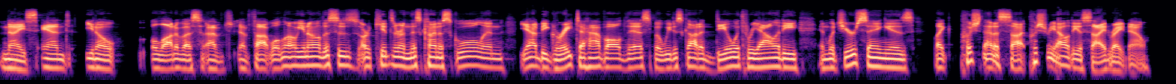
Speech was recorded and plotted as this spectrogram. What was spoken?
Nice. And, you know, a lot of us have have thought, well, no, you know, this is our kids are in this kind of school, and yeah, it'd be great to have all this, but we just got to deal with reality. And what you're saying is like push that aside, push reality aside right now.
